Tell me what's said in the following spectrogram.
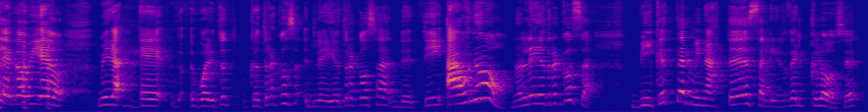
Tengo miedo. Mira, eh, igualito, ¿qué otra cosa? Leí otra cosa de ti. Ah, no, no leí otra cosa. Vi que terminaste de salir del closet.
